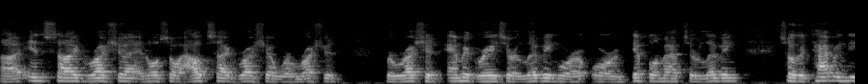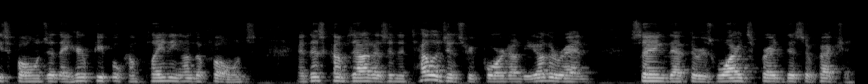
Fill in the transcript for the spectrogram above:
uh, inside Russia and also outside Russia, where Russian where Russian emigres are living or or diplomats are living. So they're tapping these phones, and they hear people complaining on the phones, and this comes out as an intelligence report on the other end saying that there is widespread disaffection.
